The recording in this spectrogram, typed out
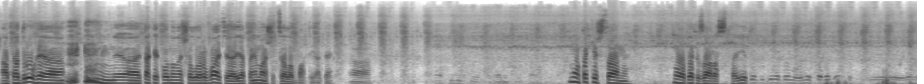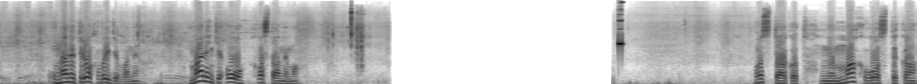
а по-друге, так як воно почало рвати, я розумію, що це лобатий опять. Ну такі ж самі. Ну от як зараз стоїть. У мене трьох видів вони. Маленькі, о, хвоста нема. Ось так от. Нема хвостика.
